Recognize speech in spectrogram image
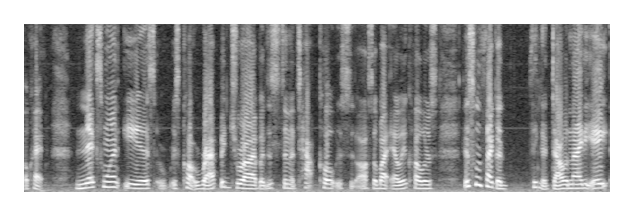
Okay, next one is it's called Rapid Dry, but this is in a top coat. This is also by LA Colors. This was like a I think a dollar ninety eight,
